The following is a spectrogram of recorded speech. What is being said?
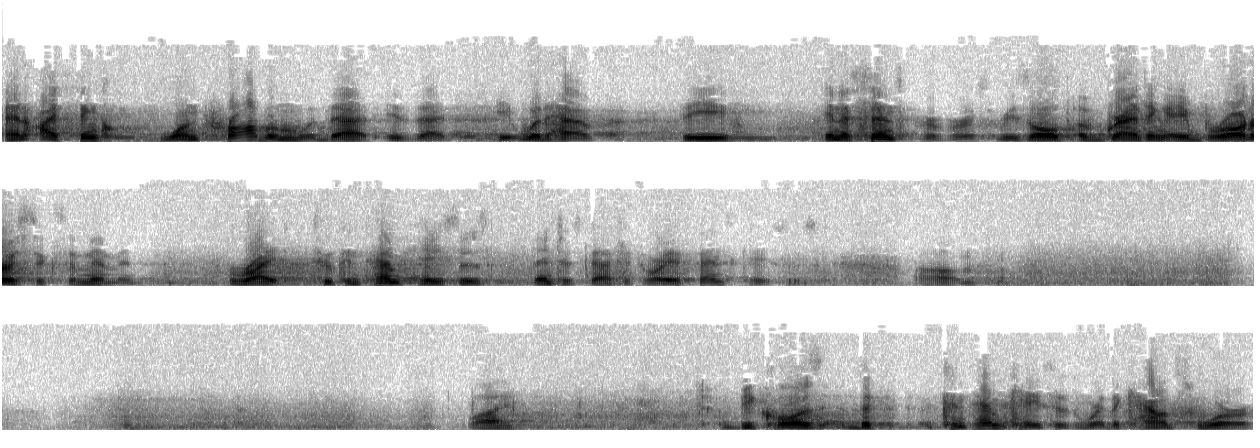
And I think one problem with that is that it would have the, in a sense, perverse result of granting a broader Sixth Amendment right to contempt cases than to statutory offense cases. Um, Why? Because the contempt cases where the counts were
